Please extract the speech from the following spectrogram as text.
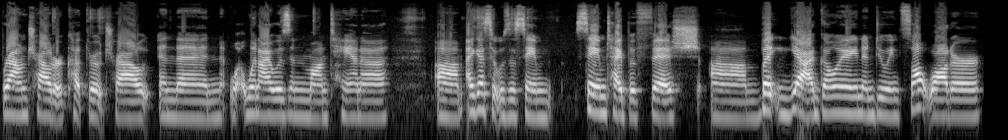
brown trout or cutthroat trout. And then when I was in Montana, um, I guess it was the same same type of fish. Um, but yeah, going and doing saltwater,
